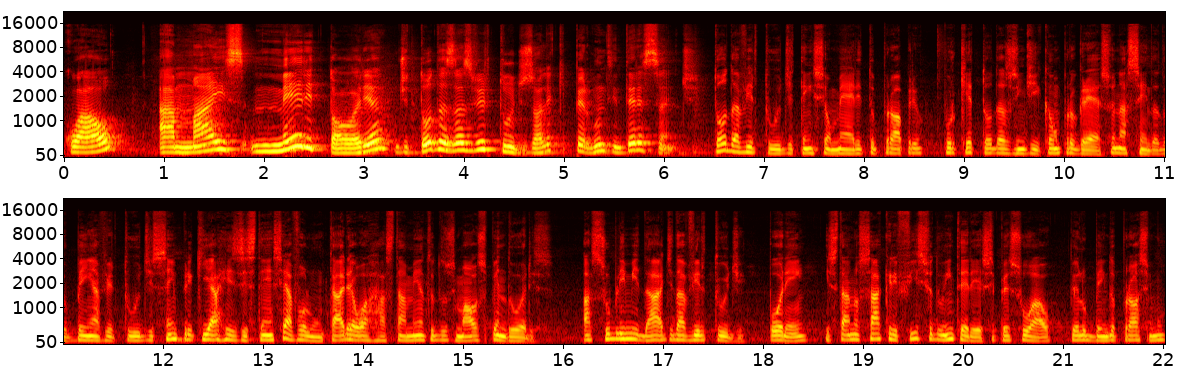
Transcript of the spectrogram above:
Qual a mais meritória de todas as virtudes? Olha que pergunta interessante. Toda virtude tem seu mérito próprio, porque todas indicam progresso na senda do bem. A virtude sempre que há resistência voluntária ao arrastamento dos maus pendores. A sublimidade da virtude, porém, está no sacrifício do interesse pessoal, pelo bem do próximo,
